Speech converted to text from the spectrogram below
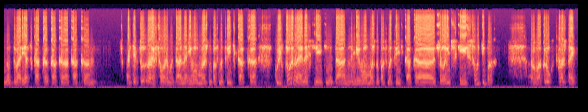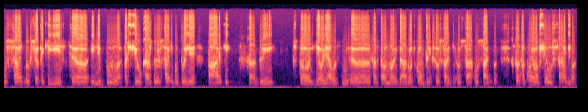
ну, дворец, как, как, как, архитектурная форма, да, на него можно посмотреть как э, культурное наследие, да, на него можно посмотреть как э, человеческие судьбы. Вокруг каждой усадьбы все-таки есть, э, или было, почти у каждой усадьбы были парки, сады, что являлось э, составной, да, вот комплекса усадьбы, усадьбы. Что такое вообще усадьба?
